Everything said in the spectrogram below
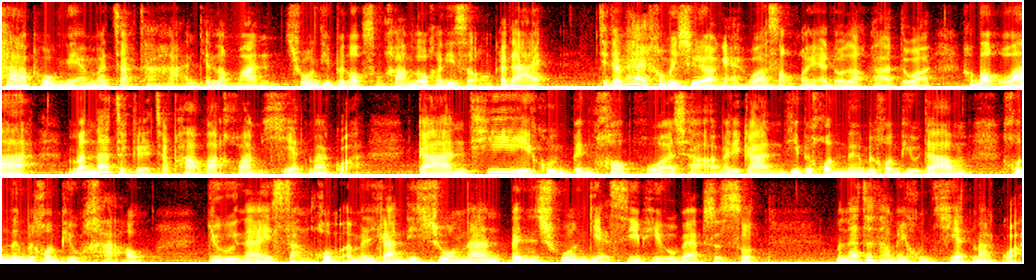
ภาพพวกนี้มาจากทหารเยอรมัน ช่วงที่ไปรบสงครามโลกครั้งที่สองก็ได้ จิตแพทย์เขาไม่เชื่อไงว่าสองคนนี้โดนลักพาตัว เขาบอกว่ามันน่าจะเกิดจากภาวะความเครียดมากกว่า การที่คุณเป็นครอบครัวชาวอเมริกันที่เป็นคนหนึงเป็นคนผิวดำคนหนึงเป็นคนผิวขาว อยู่ในสังคมอเมริกันที่ช่วงนั้นเป็นช่วงเหยียดสีผิวแบบสุดๆ มันน่าจะทำให้คุณเครียดมากกว่า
